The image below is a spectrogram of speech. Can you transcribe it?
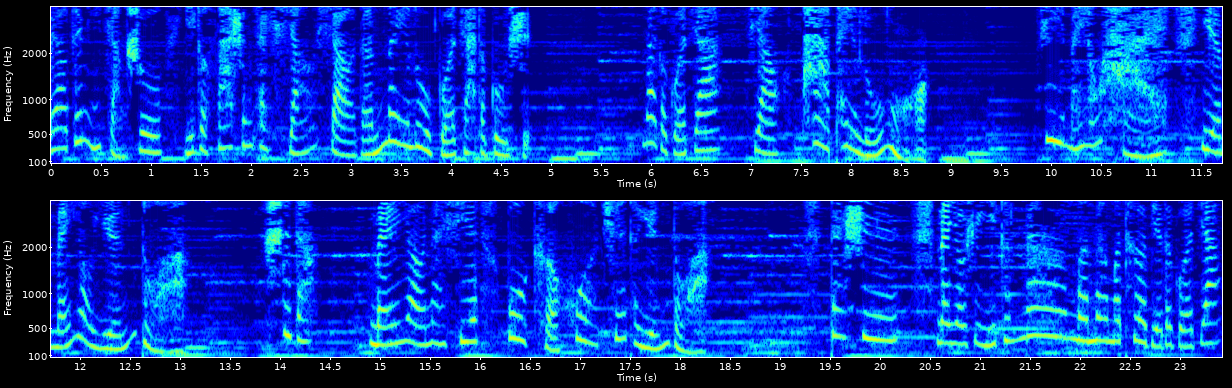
我要跟你讲述一个发生在小小的内陆国家的故事。那个国家叫帕佩鲁姆，既没有海，也没有云朵。是的，没有那些不可或缺的云朵。但是，那又是一个那么那么特别的国家。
